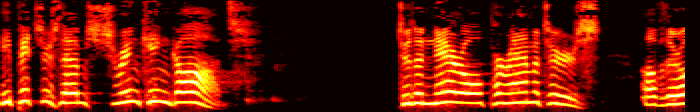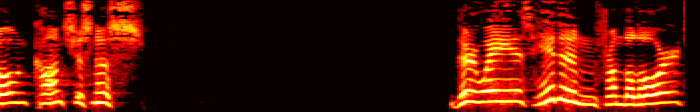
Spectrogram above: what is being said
He pictures them shrinking God to the narrow parameters of their own consciousness. Their way is hidden from the Lord.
